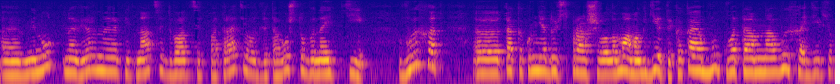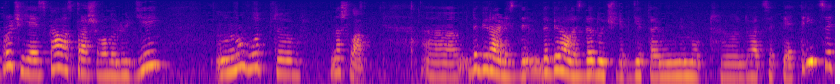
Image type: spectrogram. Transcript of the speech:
э, минут, наверное, 15-20 потратила для того, чтобы найти выход – так как у меня дочь спрашивала, мама, где ты, какая буква там на выходе и все прочее, я искала, спрашивала людей, ну вот, э, нашла. Э, добирались, добиралась до дочери где-то минут 25-30,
